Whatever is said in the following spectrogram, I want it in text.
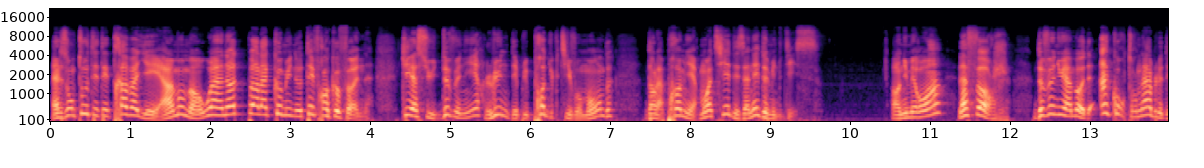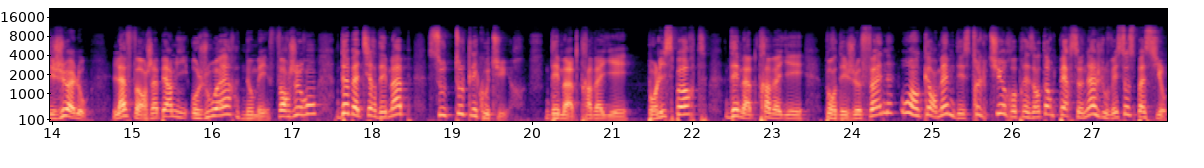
Elles ont toutes été travaillées à un moment ou à un autre par la communauté francophone, qui a su devenir l'une des plus productives au monde dans la première moitié des années 2010. En numéro 1, la forge, devenue un mode incontournable des jeux Halo. La forge a permis aux joueurs, nommés forgerons, de bâtir des maps sous toutes les coutures. Des maps travaillées pour l'e-sport, des maps travaillées pour des jeux fun, ou encore même des structures représentant personnages ou vaisseaux spatiaux.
